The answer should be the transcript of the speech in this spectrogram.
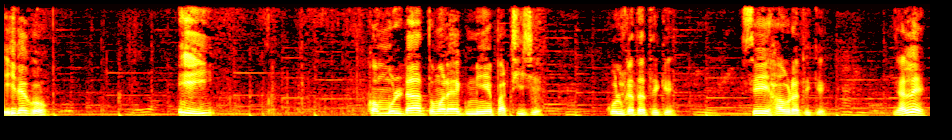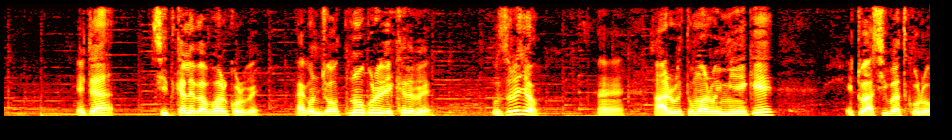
এই দেখো এই কম্বলটা তোমার এক মেয়ে পাঠিয়েছে কলকাতা থেকে সেই হাওড়া থেকে। জানলে? এটা শীতকালে ব্যবহার করবে। এখন যত্ন করে রেখে দেবে। বুঝতে পেরেছ? হ্যাঁ আর ওই তোমার ওই মেয়েকে একটু আশীর্বাদ করো,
